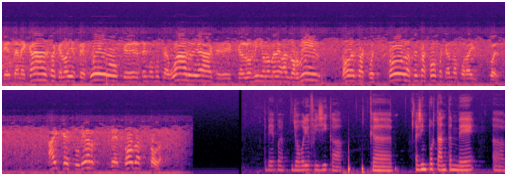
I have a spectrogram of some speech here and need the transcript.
que se me cansa, que no hay este juego, que tengo mucha guardia, que, los niños no me dejan dormir, todas esas, pues, todas esas cosas que andan por ahí sueltas. Hay que estudiar de todas, todas. Bé, bé, jo volia afegir que, que és important també eh,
